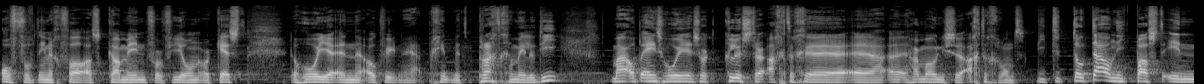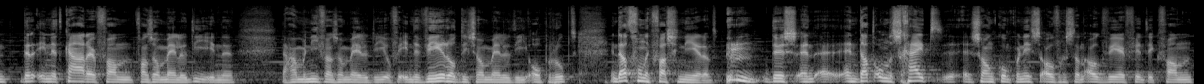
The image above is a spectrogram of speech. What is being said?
Of in ieder geval als come in voor viool orkest. Dan hoor je een, ook weer, nou ja, het begint met een prachtige melodie. Maar opeens hoor je een soort clusterachtige uh, harmonische achtergrond. Die totaal niet past in, in het kader van, van zo'n melodie. In de, harmonie van zo'n melodie. Of in de wereld die zo'n melodie oproept. En dat vond ik fascinerend. dus, en, en dat onderscheidt zo'n componist overigens dan ook weer, vind ik, van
